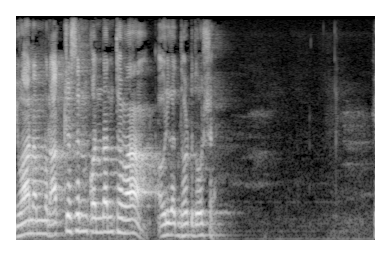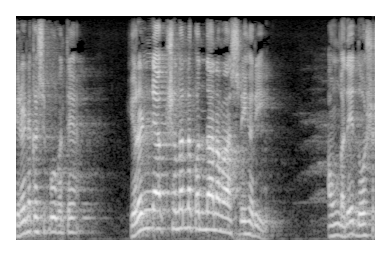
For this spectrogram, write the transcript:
ಇವ ನಮ್ಮ ರಾಕ್ಷಸನ್ ಕೊಂದಂಥವ? ಅವ್ರಿಗೆ ದೊಡ್ಡ ದೋಷ. ಹಿರಣ್ಯಕಶಿಪು ಮತ್ತೆ ಹಿರಣ್ಯಾಕ್ಷನನ್ನ ಕೊಂದಾನವ ಶ್ರೀಹರಿ? ಅದೇ ದೋಷ.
